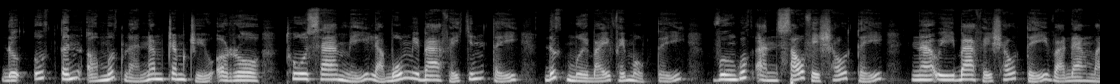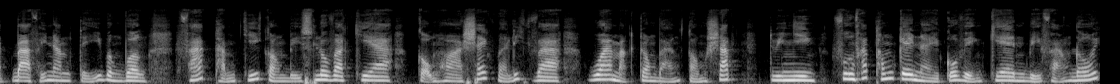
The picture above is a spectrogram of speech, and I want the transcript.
được ước tính ở mức là 500 triệu euro, thua xa Mỹ là 43,9 tỷ, Đức 17,1 tỷ, Vương quốc Anh 6,6 tỷ, Na Uy 3,6 tỷ và Đan Mạch 3,5 tỷ vân vân. Pháp thậm chí còn bị Slovakia, Cộng hòa Séc và Litva qua mặt trong bảng tổng sắp. Tuy nhiên, phương pháp thống kê này của Viện Ken bị phản đối,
